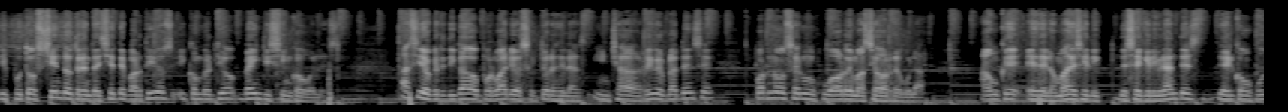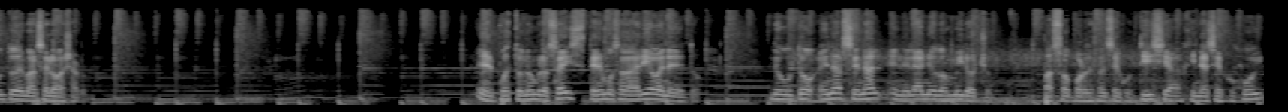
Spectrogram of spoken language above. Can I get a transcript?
disputó 137 partidos y convirtió 25 goles. Ha sido criticado por varios sectores de la hinchada de River Platense por no ser un jugador demasiado regular, aunque es de los más desequilibrantes del conjunto de Marcelo Gallardo. En el puesto número 6 tenemos a Darío Benedetto, debutó en Arsenal en el año 2008. Pasó por Defensa y Justicia, Gimnasia Jujuy,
